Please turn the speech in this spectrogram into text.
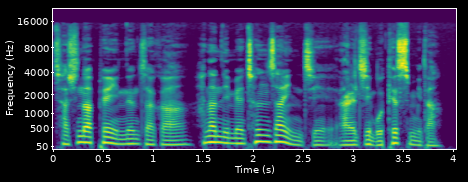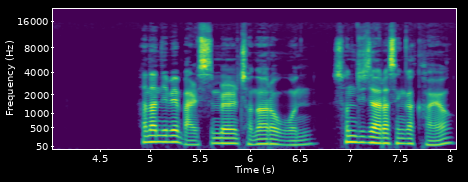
자신 앞에 있는 자가 하나님의 천사인지 알지 못했습니다. 하나님의 말씀을 전하러 온 선지자라 생각하여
